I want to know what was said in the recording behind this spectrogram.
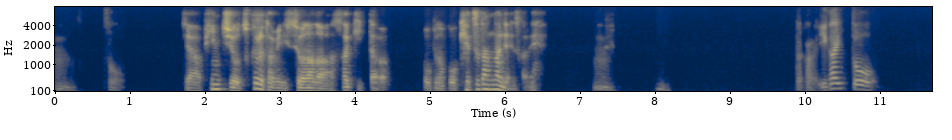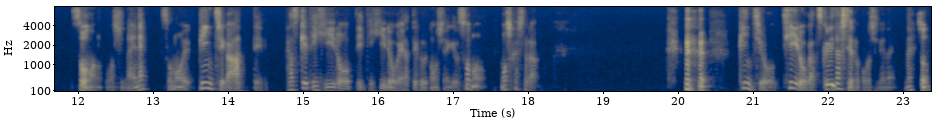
うん。そじゃあ、ピンチを作るために必要なのは、さっき言った僕のこう決断なんじゃないですかね。う。うん。だから意外と、そうなのかもしれないね。その、ピンチがあって、助けてヒーローって言ってヒーローがやってくるかもしれないけど、その、もしかしたら、ピンチをヒーローが作り出してるのかもしれないね。そう。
